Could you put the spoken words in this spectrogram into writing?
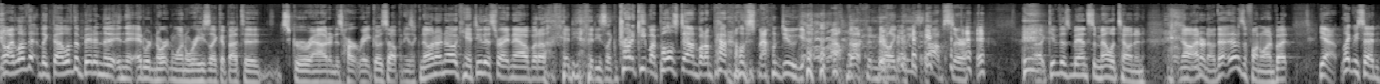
no, I love that. Like, I love the bit in the in the Edward Norton one where he's like about to screw around and his heart rate goes up, and he's like, "No, no, no, I can't do this right now." But I like the idea that he's like, "I'm trying to keep my pulse down, but I'm pounding all this Mountain Dew, getting all riled up," and they're like, "Please stop, sir. Uh, give this man some melatonin." No, I don't know. That that was a fun one, but yeah, like we said.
